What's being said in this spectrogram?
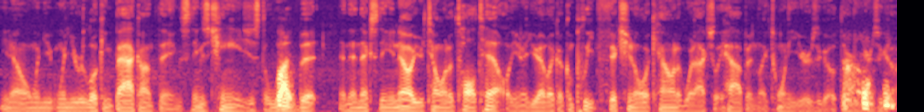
You know, when you when you're looking back on things, things change just a little Right. bit, and then next thing you know, you're telling a tall tale. You know, you have like a complete fictional account of what actually happened, like 20 years ago, 30 years ago.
